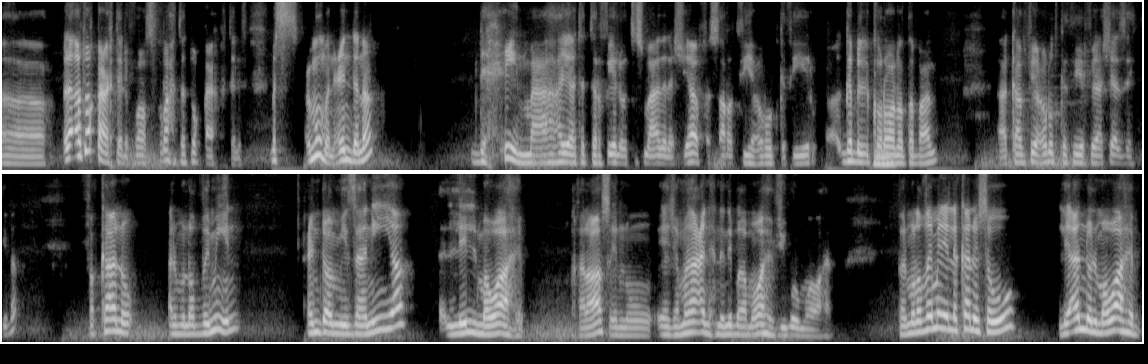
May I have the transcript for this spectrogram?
آه لا أتوقع يختلف والله صراحة أتوقع يختلف. بس عموما عندنا دحين مع هيئة الترفيه لو تسمع هذه الأشياء فصارت في عروض كثير قبل الكورونا طبعا آه كان في عروض كثير في أشياء زي كذا. فكانوا المنظمين عندهم ميزانية للمواهب خلاص إنه يا جماعة نحن نبغى مواهب جيبوا مواهب. فالمنظمين اللي كانوا يسووه لأنه المواهب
